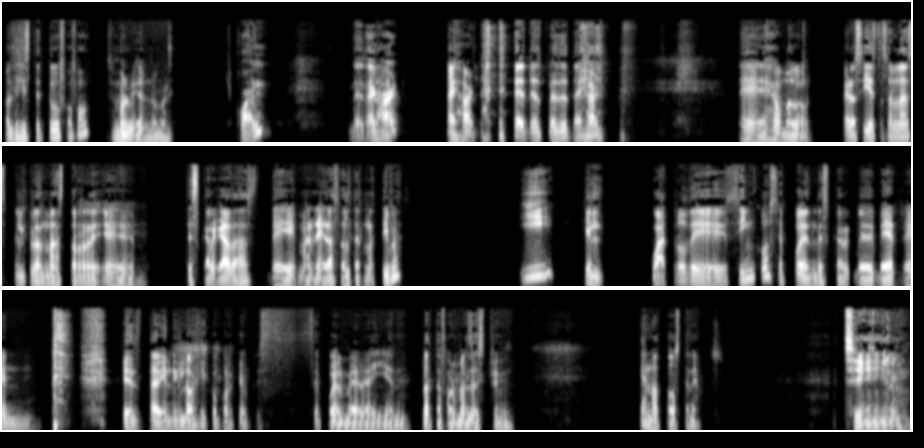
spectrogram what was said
¿Cuál dijiste tú, Fofo? Se me olvidó el nombre. ¿Cuál? ¿De Die La- Hard? Die Hard. Después de Die Hard. eh, Home Alone. Pero sí, estas son las películas más torre- eh, descargadas de maneras alternativas. Y que 4 de 5 se pueden eh, ver en... que está bien ilógico porque pues, se pueden ver ahí en plataformas de streaming. Que no todos tenemos. Sí.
